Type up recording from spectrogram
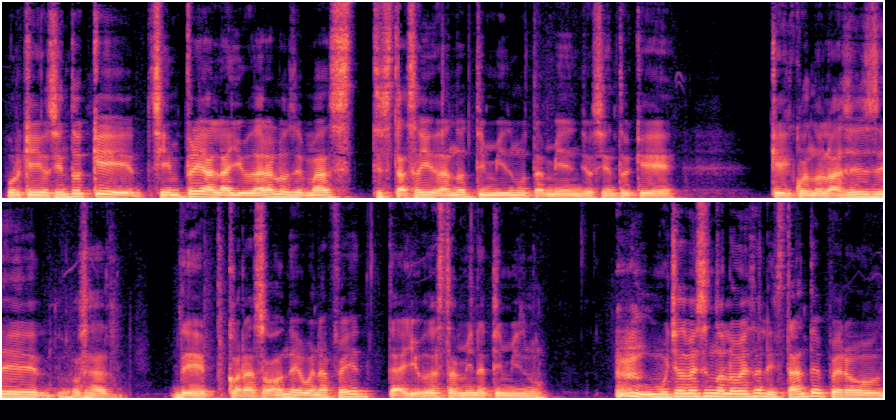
porque yo siento que siempre al ayudar a los demás te estás ayudando a ti mismo también, yo siento que, que cuando lo haces de, o sea, de corazón, de buena fe, te ayudas también a ti mismo. Muchas veces no lo ves al instante, pero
